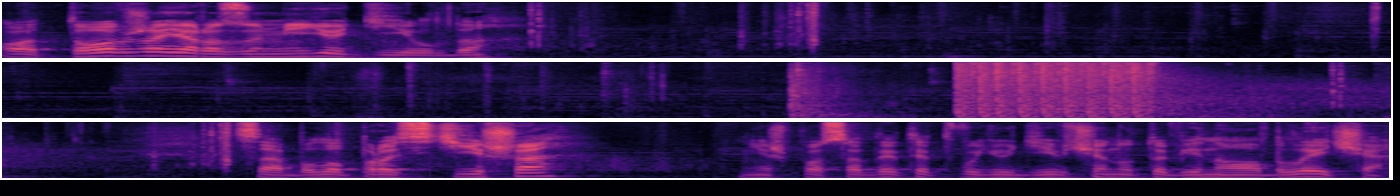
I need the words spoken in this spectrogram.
Ото вже я розумію ділдо. Це було простіше, ніж посадити твою дівчину тобі на обличчя.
